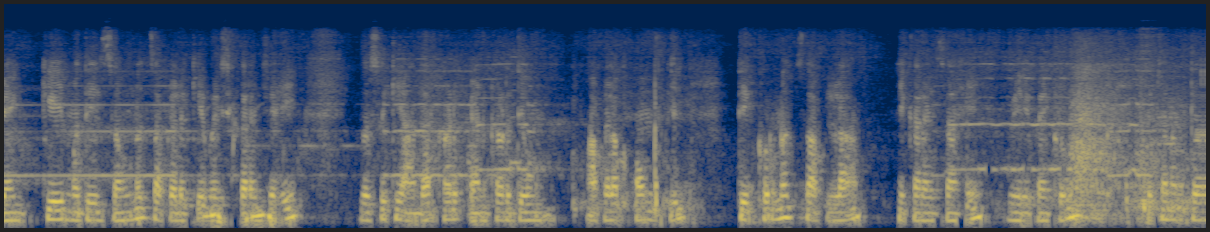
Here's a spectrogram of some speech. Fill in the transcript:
बँकेमध्ये जाऊनच आपल्याला के वाय सी करायची आहे. जसं की आधार कार्ड पॅन कार्ड देऊन आपल्याला फॉर्म देतील. ते करूनच आपल्याला हे करायचं आहे. व्हेरीफाय करून. त्याच्यानंतर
